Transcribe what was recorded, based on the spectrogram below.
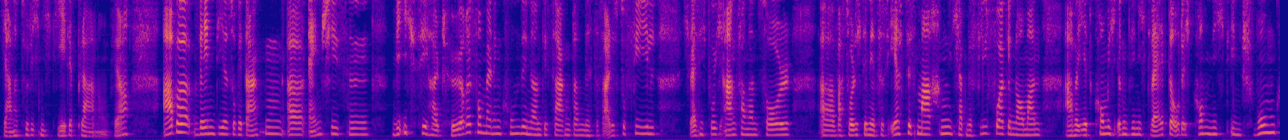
Ja, natürlich nicht jede Planung, ja. Aber wenn dir so Gedanken äh, einschießen, wie ich sie halt höre von meinen Kundinnen, die sagen dann, mir ist das alles zu viel, ich weiß nicht, wo ich anfangen soll, äh, was soll ich denn jetzt als erstes machen? Ich habe mir viel vorgenommen, aber jetzt komme ich irgendwie nicht weiter oder ich komme nicht in Schwung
